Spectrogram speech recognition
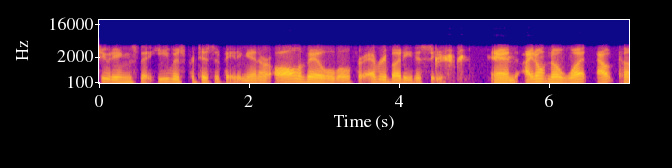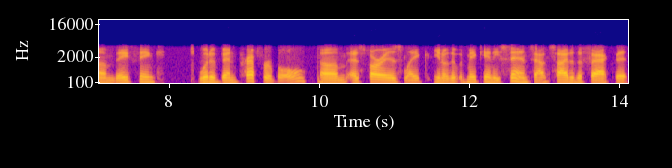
shootings that he was participating in are all available for everybody to see. And i don't know what outcome they think would have been preferable um, as far as like you know that would make any sense outside of the fact that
